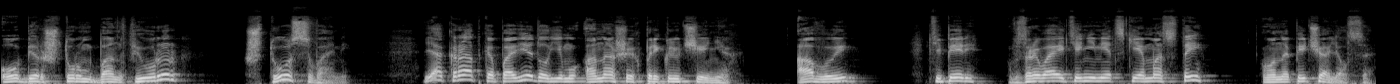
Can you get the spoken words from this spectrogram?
«Оберштурмбанфюрер? Что с вами?» Я кратко поведал ему о наших приключениях. «А вы? Теперь взрываете немецкие мосты?» Он опечалился.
